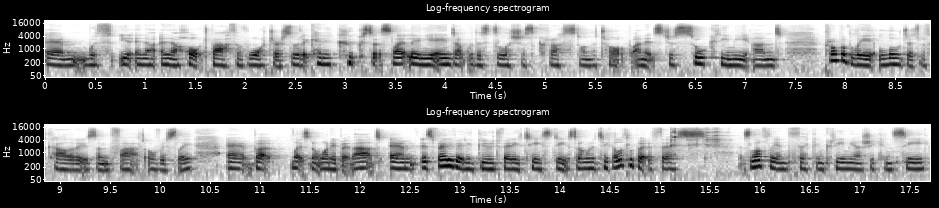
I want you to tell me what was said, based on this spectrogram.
um, with in a, in a hot bath of water so that it kind of cooks it slightly and you end up with this delicious crust on the top and it's just so creamy and probably loaded with calories and fat obviously uh, but let's not worry about that. Um, it's very very good, very tasty so I'm going to take a little bit of this. It's lovely and thick and creamy as you can see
